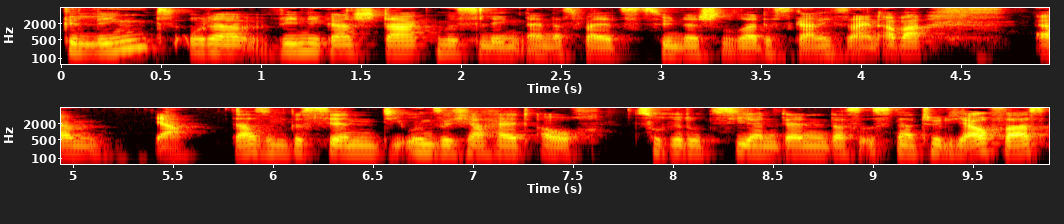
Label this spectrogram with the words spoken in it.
gelingt oder weniger stark misslingt. Nein, das war jetzt zynisch, so soll das gar nicht sein. Aber ähm, ja, da so ein bisschen die Unsicherheit auch zu reduzieren, denn das ist natürlich auch was.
